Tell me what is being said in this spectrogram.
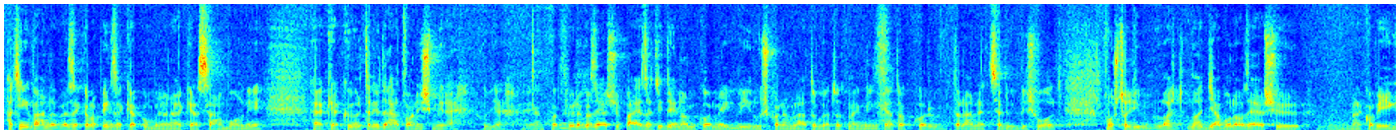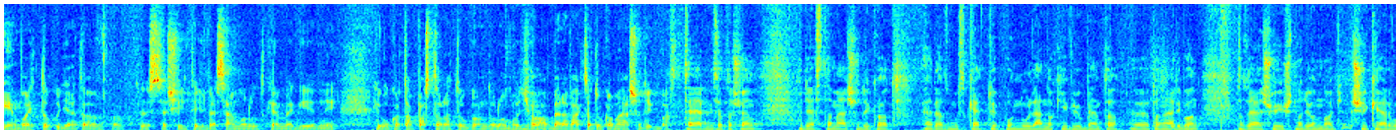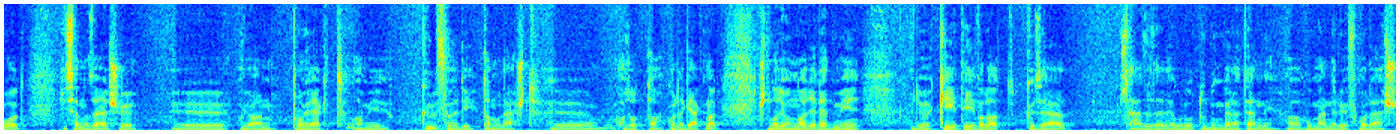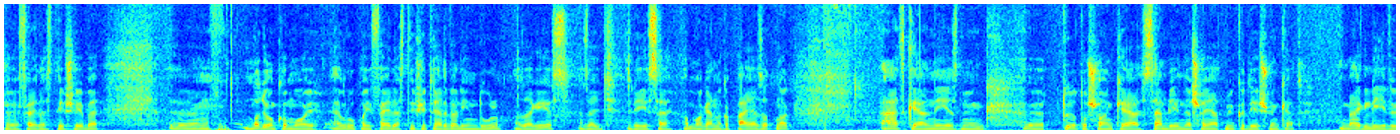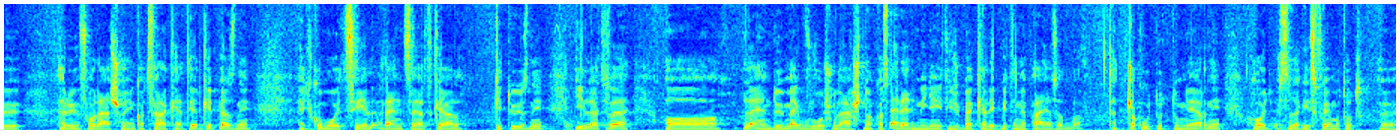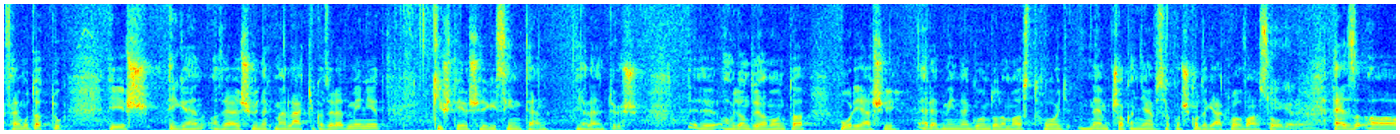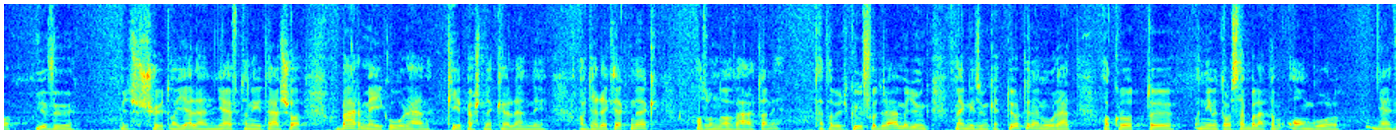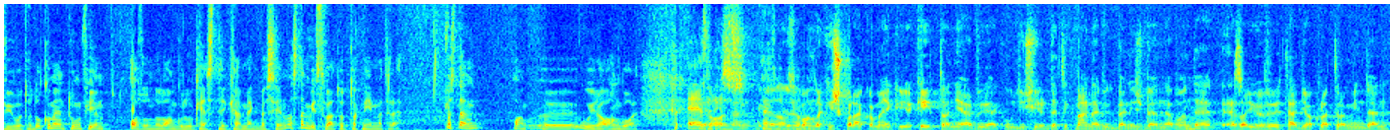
Hát nyilván ezekkel a pénzekkel komolyan el kell számolni, el kell költeni, de hát van is mire, ugye, ilyenkor. Főleg az első pályázat idején, amikor még víruska nem látogatott meg minket, akkor talán egyszerűbb is volt. Most, hogy nagyjából az elsőnek a végén vagytok, ugye hát az összesítés beszámolót kell megírni, jók a tapasztalatok gondolom, hogyha Igen. belevágtatok a másodikba. Természetesen, ugye ezt a másodikat Erasmus 2.0-nak hívjuk bent a tanáriban. Az első is nagyon nagy siker volt, hiszen az első olyan projekt, ami külföldi tanulást hozott a kollégáknak, és nagyon nagy eredmény, hogy két év alatt közel 100 ezer eurót tudunk beletenni a humán erőforrás fejlesztésébe. Nagyon komoly európai fejlesztési tervel indul az egész, ez egy része magának a pályázatnak. Át kell néznünk, tudatosan kell szemlélni a saját működésünket meglévő erőforrásainkat fel kell térképezni, egy komoly célrendszert kell kitűzni, illetve a leendő megvalósulásnak az eredményeit is be kell építeni a pályázatba. Tehát csak úgy tudtunk nyerni, hogy ezt az egész folyamatot felmutattuk, és igen, az elsőnek már látjuk az eredményét, kistérségi szinten jelentős. Ahogy Andrea mondta, óriási eredménynek gondolom azt, hogy nem csak a nyelvszakos kollégákról van szó. Igen, igen. Ez a jövő sőt a jelen nyelvtanítása bármelyik órán képesnek kell lenni a gyerekeknek azonnal váltani. Tehát, hogy külföldre elmegyünk, megnézünk egy történelmi órát, akkor ott a Németországban láttam angol nyelvű volt a dokumentumfilm, azonnal angolul kezdték el megbeszélni, aztán visszaváltottak németre. Aztán újra angol. Ez Igen, az. Ez az vannak van. iskolák, amelyek ugye két tannyelvűek, úgy is hirdetik, már nevükben is benne van, de ez a jövő, tehát gyakorlatilag minden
